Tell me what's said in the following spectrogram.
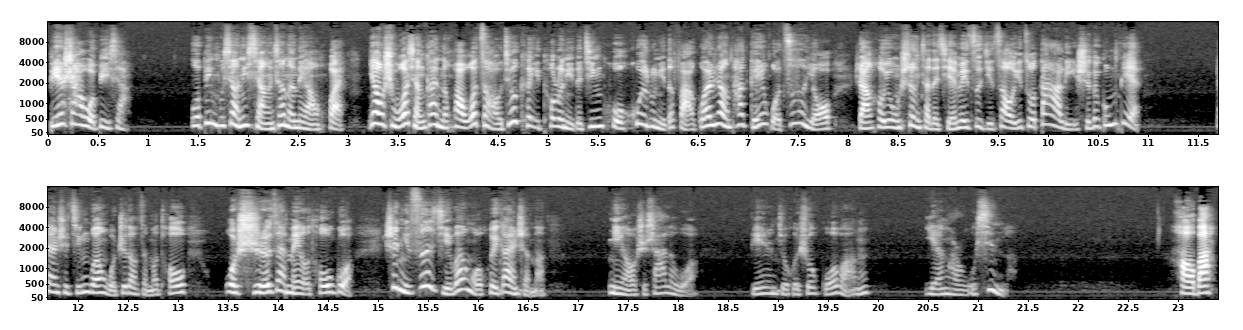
别杀我，陛下！我并不像你想象的那样坏。要是我想干的话，我早就可以偷了你的金库，贿赂你的法官，让他给我自由，然后用剩下的钱为自己造一座大理石的宫殿。但是，尽管我知道怎么偷，我实在没有偷过。是你自己问我会干什么。你要是杀了我，别人就会说国王言而无信了。好吧。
